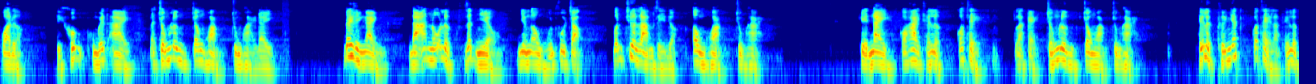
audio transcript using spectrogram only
qua được thì không, không biết ai đã chống lưng trong Hoàng Trung Hải đây. Đây là hình ảnh đã nỗ lực rất nhiều nhưng ông Nguyễn Phú Trọng vẫn chưa làm gì được ông Hoàng Trung Hải. Hiện nay có hai thế lực có thể là kẻ chống lưng cho Hoàng Trung Hải. Thế lực thứ nhất có thể là thế lực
